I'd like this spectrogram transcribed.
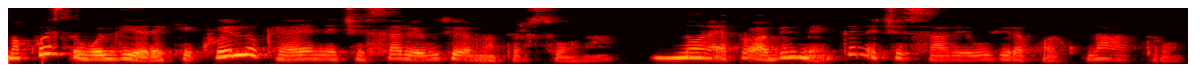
Ma questo vuol dire che quello che è necessario e utile a una persona non è probabilmente necessario e utile a qualcun altro.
